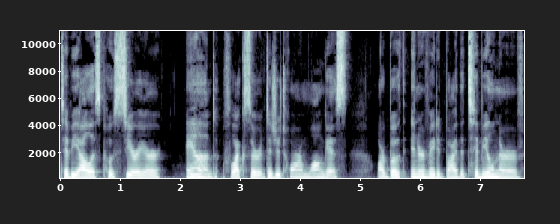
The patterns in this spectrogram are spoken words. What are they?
Tibialis posterior and flexor digitorum longus are both innervated by the tibial nerve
